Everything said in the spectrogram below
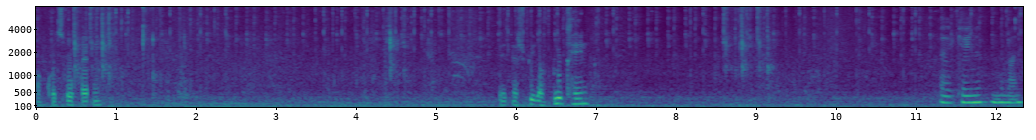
Noch kurz hochhalten. Der spielt auf Blue Cane. Äh, Kane, nimm an.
